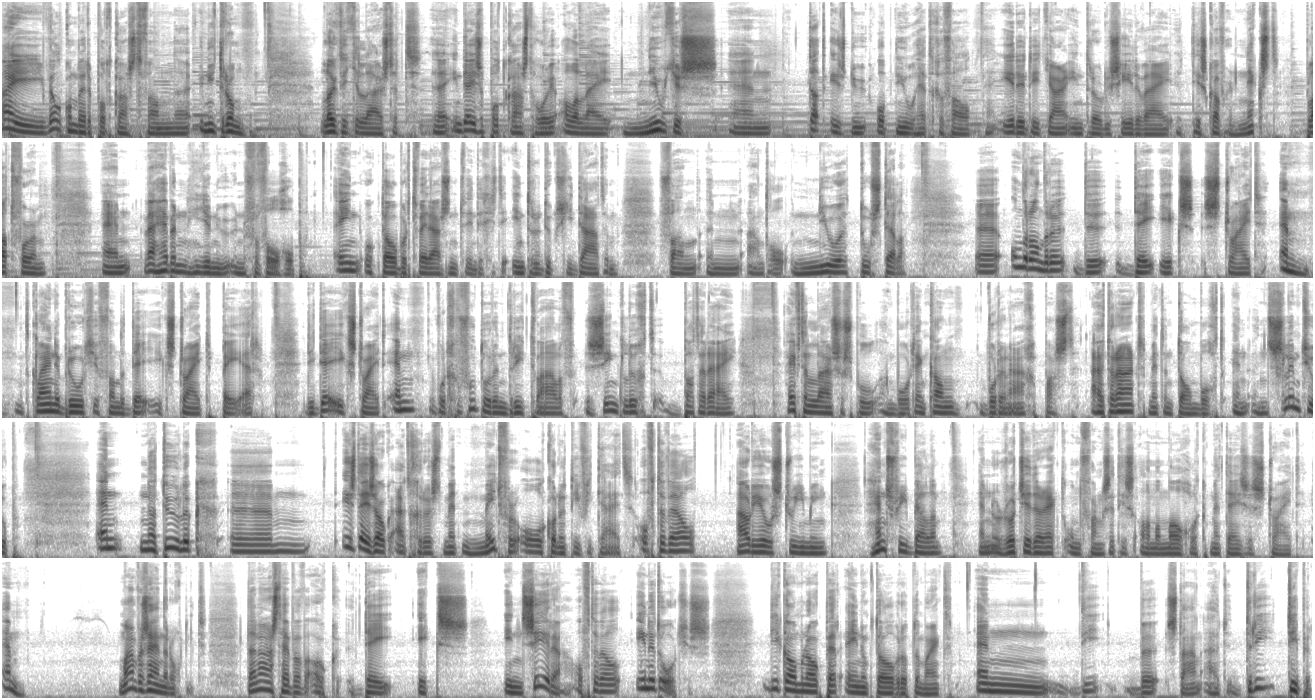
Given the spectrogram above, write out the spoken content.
Hi, welkom bij de podcast van uh, Unitron. Leuk dat je luistert. Uh, in deze podcast hoor je allerlei nieuwtjes en dat is nu opnieuw het geval. Eerder dit jaar introduceerden wij het Discover Next platform en wij hebben hier nu een vervolg op. 1 oktober 2020 is de introductiedatum van een aantal nieuwe toestellen. Uh, onder andere de DX Stride M, het kleine broertje van de DX Stride PR. Die DX Stride M wordt gevoed door een 312 zinklucht batterij, heeft een luisterspoel aan boord en kan worden aangepast. Uiteraard met een toonbocht en een slimtube. En natuurlijk uh, is deze ook uitgerust met Made for All connectiviteit, oftewel audio streaming, handsfree bellen en Roger Direct ontvangst. Het is allemaal mogelijk met deze Stride M. Maar we zijn er nog niet. Daarnaast hebben we ook DX in Sera, oftewel in het oortjes. Die komen ook per 1 oktober op de markt. En die bestaan uit drie typen.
